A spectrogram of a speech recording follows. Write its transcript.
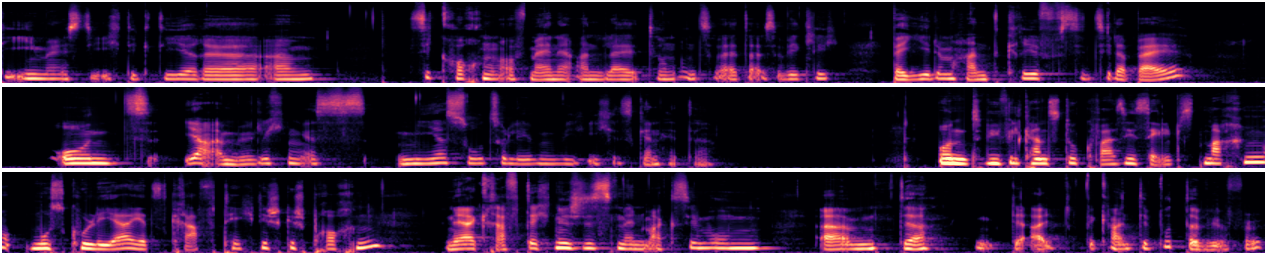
die E-Mails, die ich diktiere, ähm, sie kochen auf meine Anleitung und so weiter. Also wirklich bei jedem Handgriff sind sie dabei und ja, ermöglichen es mir so zu leben, wie ich es gern hätte. Und wie viel kannst du quasi selbst machen, muskulär, jetzt krafttechnisch gesprochen? Naja, krafttechnisch ist mein Maximum ähm, der, der altbekannte Butterwürfel.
